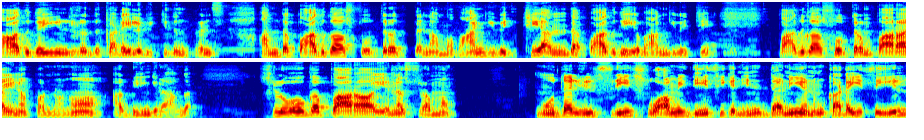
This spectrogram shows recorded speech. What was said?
பாதுகைன்றது கடையில் விற்கிதுங்க ஃப்ரெண்ட்ஸ் அந்த பாதுகா ஸ்தோத்திரத்தை நம்ம வாங்கி வச்சு அந்த பாதுகையை வாங்கி வச்சு பாதுகா ஸ்தோத்திரம் பாராயணம் பண்ணணும் அப்படிங்கிறாங்க. ஸ்லோக பாராயண சிரமம். முதலில் ஸ்ரீ சுவாமி தேசிகனின் தனியனும் கடைசியில்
